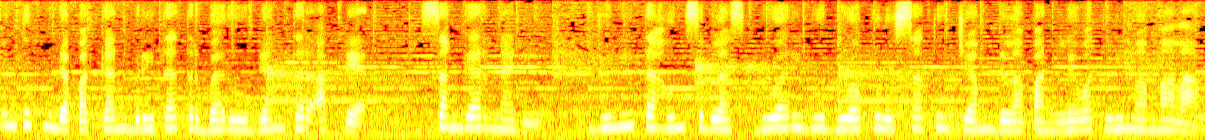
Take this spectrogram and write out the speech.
untuk mendapatkan berita terbaru dan terupdate. Sanggar Nadi, Juni tahun 11 2021 jam 8 lewat 5 malam.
